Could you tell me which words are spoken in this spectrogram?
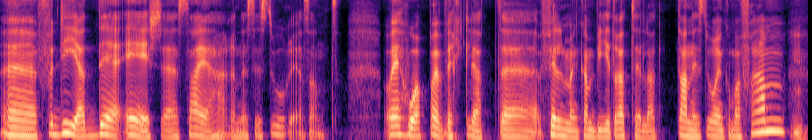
Eh, fordi at det er ikke seierherrenes historie. sant? Og jeg håper virkelig at eh, filmen kan bidra til at den historien kommer frem, mm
